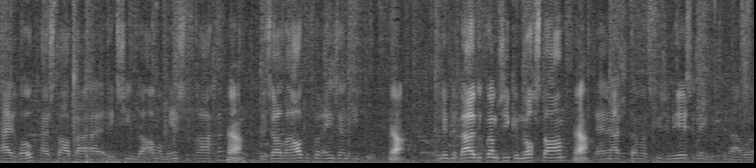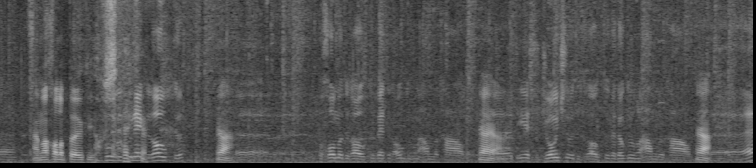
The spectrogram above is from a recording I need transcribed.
hij rookt, hij staat daar, ik zie hem daar allemaal mensen vragen. Ja. Er zal er altijd wel één zijn die het doet. Ja. Toen ik naar buiten kwam, zie ik hem nog staan. Ja. En als ik dan wat visueer, dan denk ik, nou, Hij mag wel een peukje vroeger toen ik rookte, Ja. Begon met roken, werd er ook door een ander gehaald. Ja, ja. Eh, het eerste jointje wat ik rookte, werd ook door een ander gehaald. Ja. Eh, hè.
